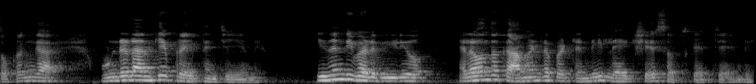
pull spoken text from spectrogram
సుఖంగా ఉండడానికే ప్రయత్నం చేయండి. ఇదండి ఇవాళ వీడియో. ఎలా ఉందో కామెంట్లో పెట్టండి లైక్ షేర్ సబ్స్క్రైబ్ చేయండి.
